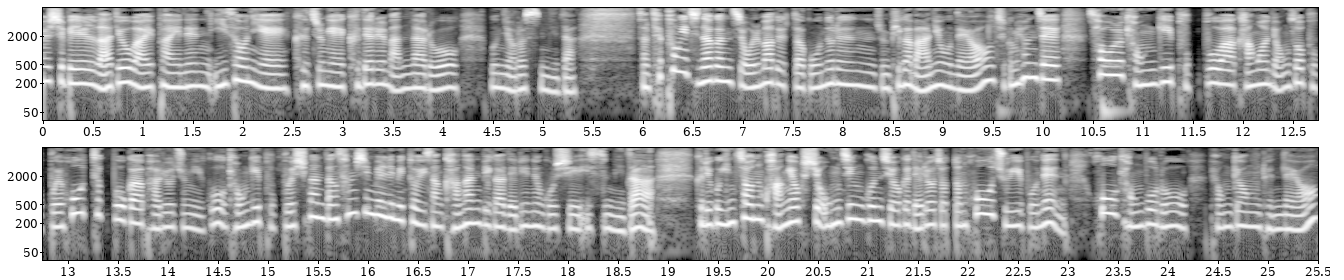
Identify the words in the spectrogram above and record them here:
(9월 10일) 라디오 와이파이는 이선희의 그중에 그대를 만나로 문 열었습니다. 자, 태풍이 지나간 지 얼마 됐다고 오늘은 좀 비가 많이 오네요. 지금 현재 서울 경기 북부와 강원 영서 북부에 호우특보가 발효 중이고 경기 북부에 시간당 30mm 이상 강한 비가 내리는 곳이 있습니다. 그리고 인천 광역시 옹진군 지역에 내려졌던 호우주의보는 호우경보로 변경됐네요.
